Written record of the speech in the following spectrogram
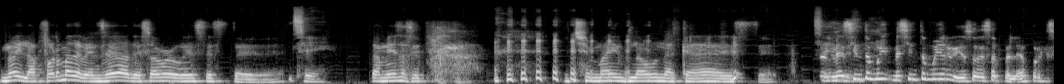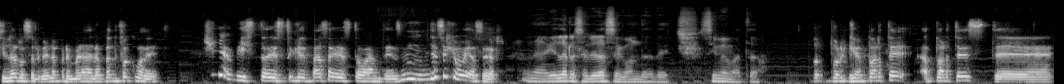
no, y la forma de vencer a The Sorrow es este sí. también es así. mind blown acá, este. Sí, me, sí. siento muy, me siento muy orgulloso de esa pelea porque sí la resolví en la primera. De repente fue como de, yo ya he visto esto, que pasa esto antes. Mm, ya sé qué voy a hacer. No, yo la resolví la segunda, de hecho. Sí me mató. Por- Porque aparte, aparte, este,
